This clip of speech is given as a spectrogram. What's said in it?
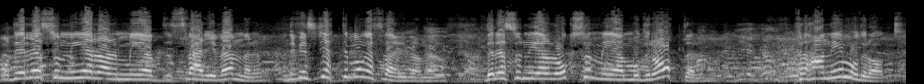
Och det resonerar med Sverigevänner. Det finns jättemånga Sverigevänner. Det resonerar också med moderater. För han är moderat.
